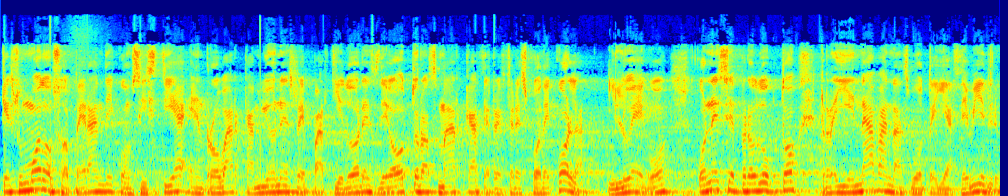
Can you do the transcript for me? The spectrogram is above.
que su modus operandi consistía en robar camiones repartidores de otras marcas de refresco de cola y luego con ese producto rellenaban las botellas de vidrio.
